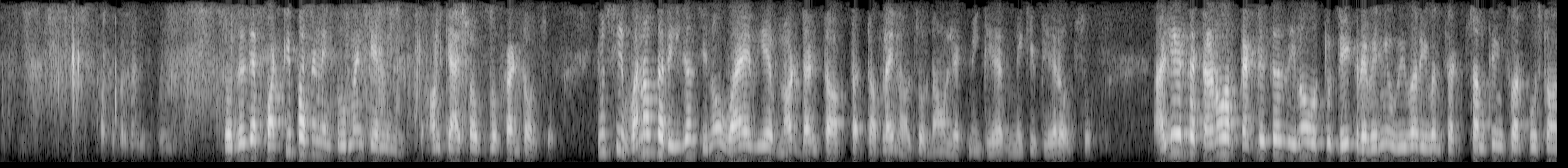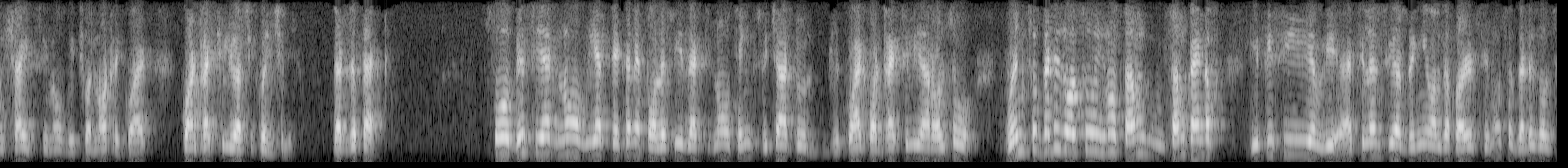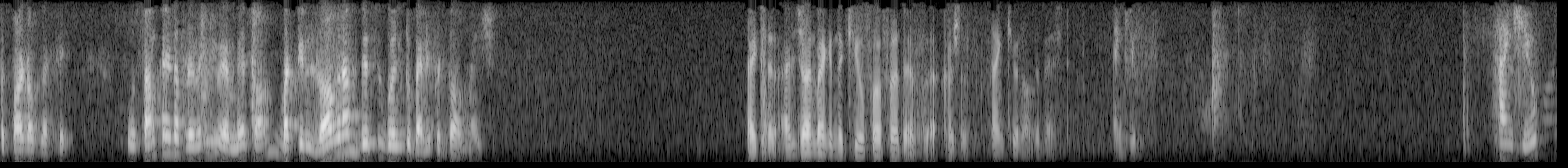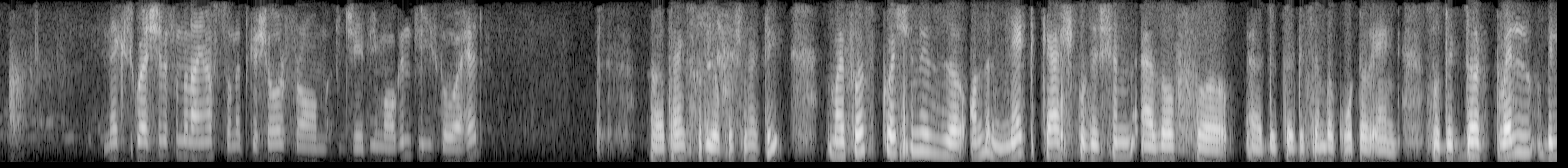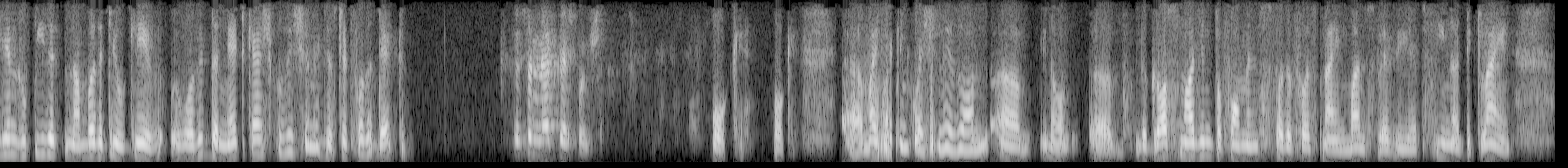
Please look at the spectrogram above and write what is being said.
So there's a 40% improvement in on cash outflow front also. You see, one of the reasons, you know, why we have not done top top line also, now let me clear, make you clear also. Earlier, the turnover practices, you know, to take revenue, we were even some things were pushed on sites, you know, which were not required contractually or sequentially. That's a fact. So this year, you know, we have taken a policy that, you know, things which are to required contractually are also going. So that is also, you know, some some kind of EPC excellence we are bringing on the projects, you know, so that is also part of that thing. So some kind of revenue we have made on, but in long run, this is going to benefit the organization. Right, sir. I'll join back in the queue for further uh, questions. Thank you and all the best. Thank you. Thank you. Next question is from the line of Sumit Kishore from JP Morgan. Please go ahead. Uh, thanks for the opportunity. My first question is uh, on the net cash position as of uh, uh, the December quarter end. So did the 12 billion rupees number that you gave, was it the net cash position adjusted for the debt? It's a net cash position. Okay. Okay. Uh, my second question is on, um, you know, uh, the gross margin performance for the first nine months where we have seen a decline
